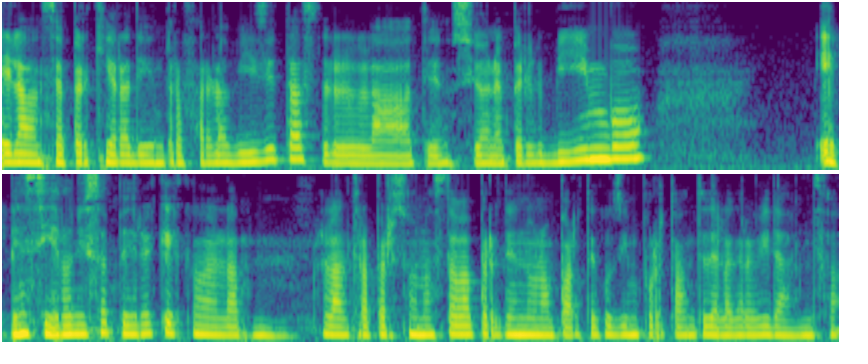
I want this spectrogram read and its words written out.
E l'ansia per chi era dentro a fare la visita, la tensione per il bimbo e il pensiero di sapere che la- l'altra persona stava perdendo una parte così importante della gravidanza.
